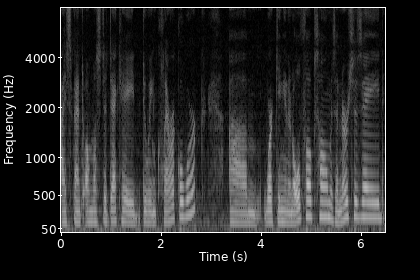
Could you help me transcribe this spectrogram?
I spent almost a decade doing clerical work, um, working in an old folks' home as a nurse's aide,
